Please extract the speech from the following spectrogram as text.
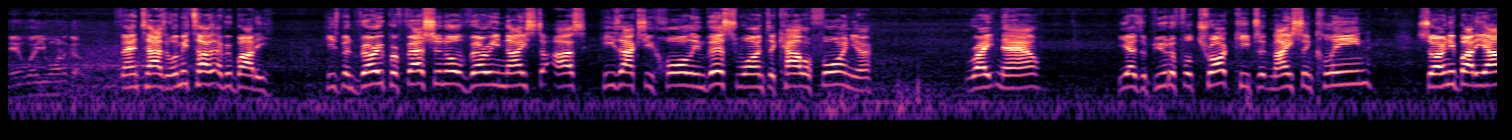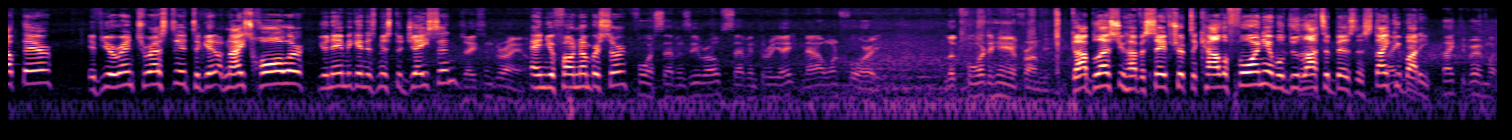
Anywhere you want to go. Fantastic. Let me tell everybody, He's been very professional, very nice to us. He's actually hauling this one to California right now. He has a beautiful truck, keeps it nice and clean. So anybody out there, if you're interested to get a nice hauler, your name again is Mr. Jason? Jason Graham. And your phone number, sir? 470-738-9148. Look forward to hearing from you. God bless you. Have a safe trip to California. We'll yes, do sir. lots of business. Thank, Thank you, buddy. Thank you very much.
